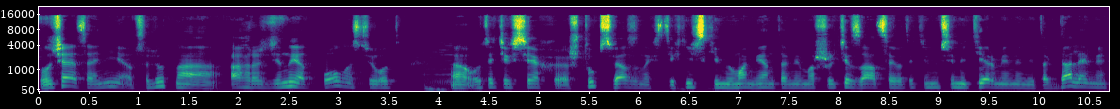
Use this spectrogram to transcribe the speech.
Получается, они абсолютно ограждены от полностью от вот этих всех э, штук, связанных с техническими моментами, маршрутизацией, вот этими всеми терминами и так далее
